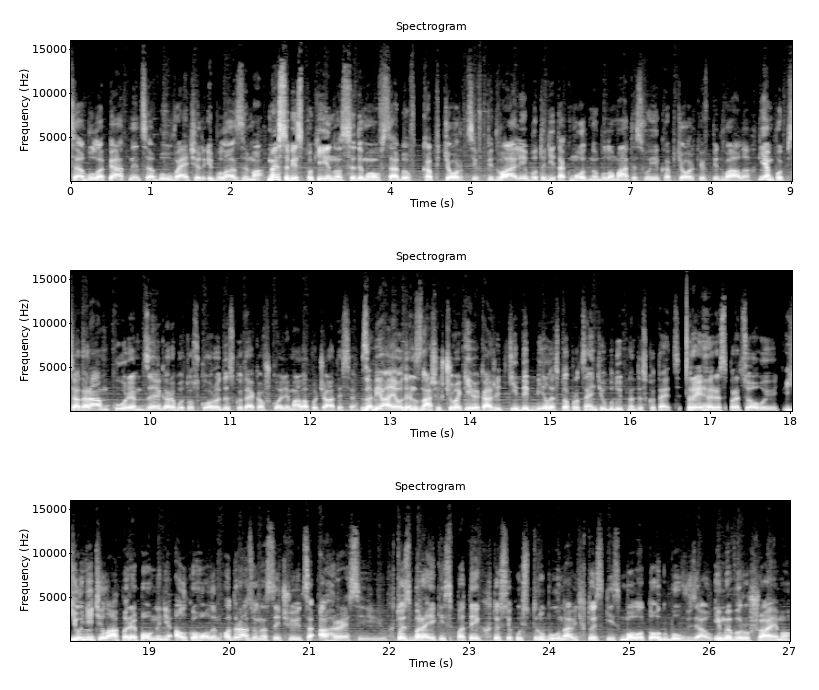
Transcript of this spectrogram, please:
Це була п'ятниця, був вечір і була зима. Ми собі спокійно сидимо в себе в каптьорці в підвалі, бо тоді так модно було мати свої каптьорки в підвалах. П'ємо по 50 грам, курим дзигар, бо то скоро дискотека в школі мала початися. Забігає один з наших чуваків і каже: ті дебіли 100% будуть на дискотеці. Тригери спрацьовують, юні тіла переповнені алкоголем, одразу насичуються агресією. Хтось бере якийсь патик, хтось якусь трубу, навіть хтось якийсь молоток був взяв. І ми вирушаємо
